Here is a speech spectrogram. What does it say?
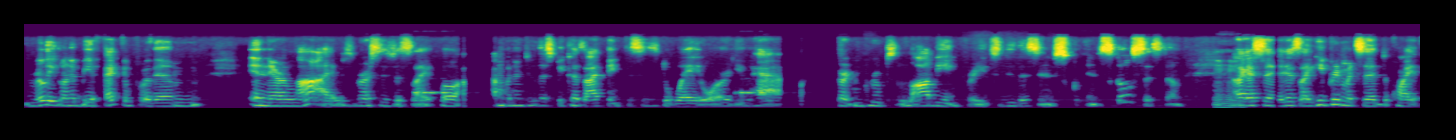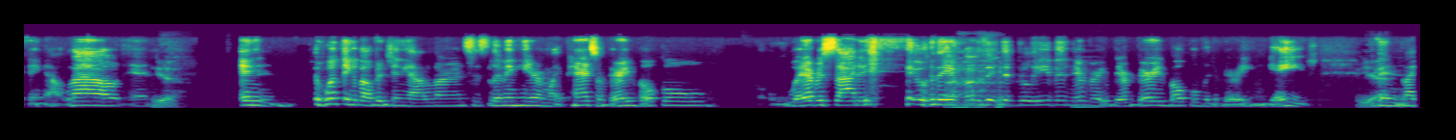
really going to be effective for them in their lives versus just like, well, I'm going to do this because I think this is the way, or you have certain groups lobbying for you to do this in, school, in the school system. Mm-hmm. Like I said, it's like he pretty much said the quiet thing out loud. And yeah. And the one thing about Virginia I learned since living here, and my parents are very vocal, whatever side they, uh-huh. they believe in, they're very they're very vocal, but they're very engaged. Yeah. Then like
